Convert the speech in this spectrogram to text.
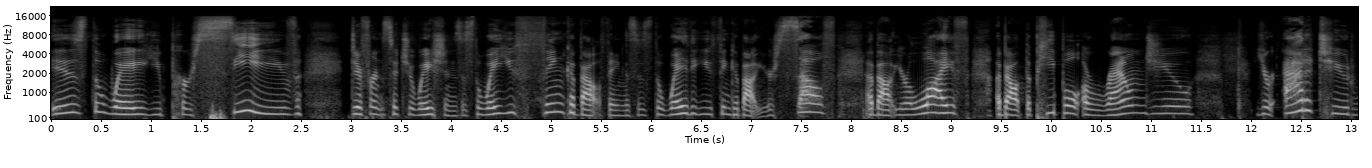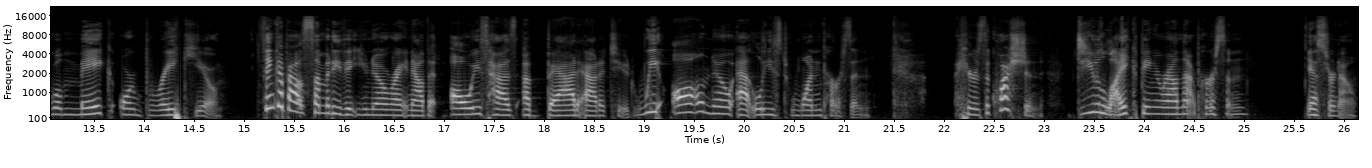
is the way you perceive different situations, it's the way you think about things, it's the way that you think about yourself, about your life, about the people around you. Your attitude will make or break you. Think about somebody that you know right now that always has a bad attitude. We all know at least one person. Here's the question do you like being around that person? Yes or no?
